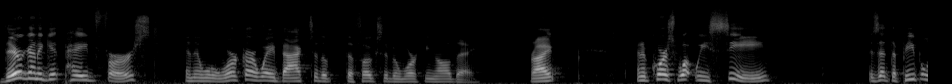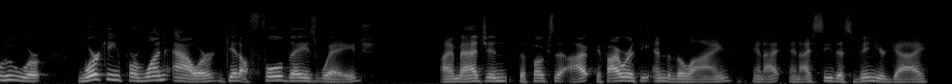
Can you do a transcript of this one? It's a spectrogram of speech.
They're going to get paid first, and then we'll work our way back to the, the folks that have been working all day. Right? And of course, what we see is that the people who were working for one hour get a full day's wage. I imagine the folks that I, if I were at the end of the line and I, and I see this vineyard guy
